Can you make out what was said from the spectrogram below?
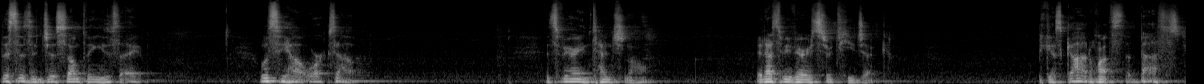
This isn't just something you say, we'll see how it works out. It's very intentional. It has to be very strategic because God wants the best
